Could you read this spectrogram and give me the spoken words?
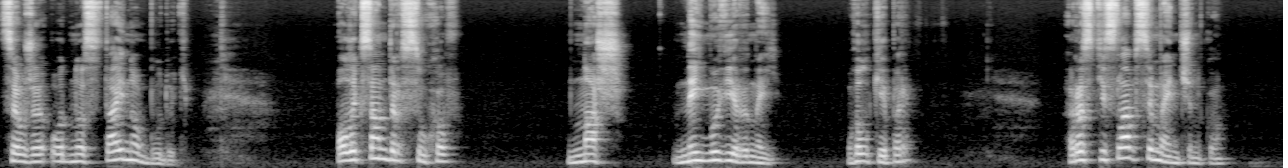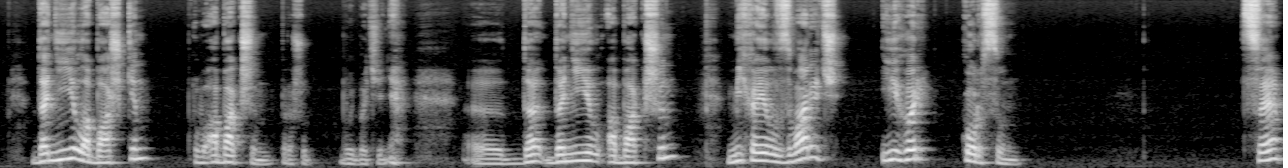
Це вже одностайно будуть. Олександр Сухов, наш неймовірний голкіпер, Ростислав Семенченко, Даніїл Абашкін, Абакшин, прошу вибачення, е, Да- Даніїл Абакшин, Міхаїл Зварич, Ігор Корсун. Це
